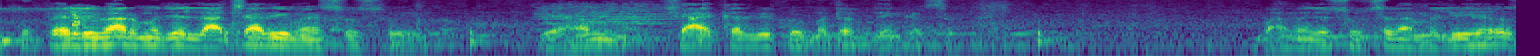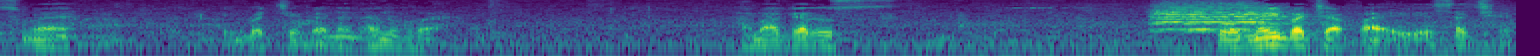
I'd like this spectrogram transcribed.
तो पहली बार मुझे लाचारी महसूस हुई कि हम चाह कर भी कोई मदद नहीं कर सकते। बाद में जो सूचना मिली है, उसमें एक बच्चे का निधन हुआ है। हम अगर उस को नहीं बचा पाए, ये सच है।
